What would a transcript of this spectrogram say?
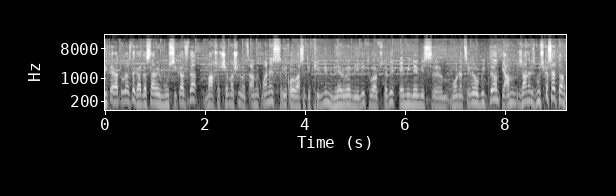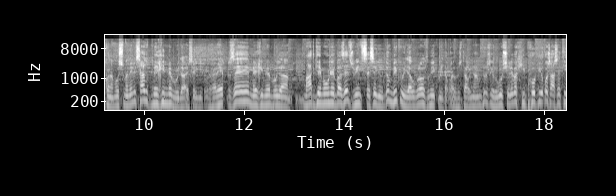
ლიტერატურას და გადასარევი მუსიკაც და მახსოვს შემაშულმა წამიყვანეს. იყო ასეთი ფილმი მერვე მილი თუ არ ვწდები ემინემის მონაწილეობით და ამ ჟანრის მუსიკა საერთოდ არ მქონდა მოსმენელი საერთოდ მეღიმებოდა ესე იგი. რეპზე მეღიმებოდა მათ გემოვნებაზეც ვინც ესე იგი და მიკვიდა უბრალოდ მიკვიდა ყველაფერს დავიდან რომ როგორ შეიძლება ჰიპ-ჰოპი იყოს ასეთი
